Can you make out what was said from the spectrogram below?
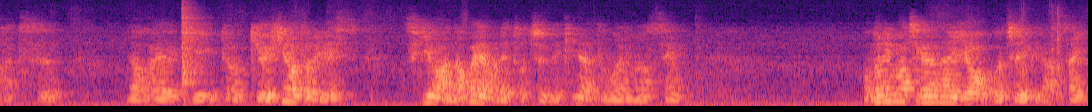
発名古屋行き特急火の鳥です。次は名古屋まで途中できには止まりません。お乗り間違いないようご注意ください。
